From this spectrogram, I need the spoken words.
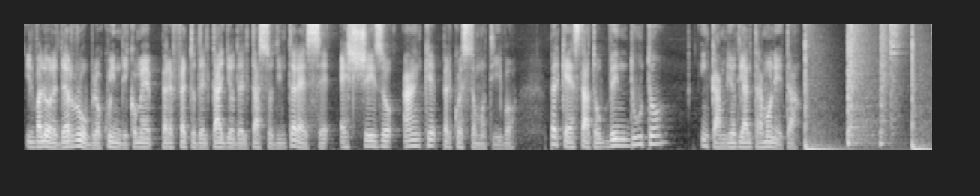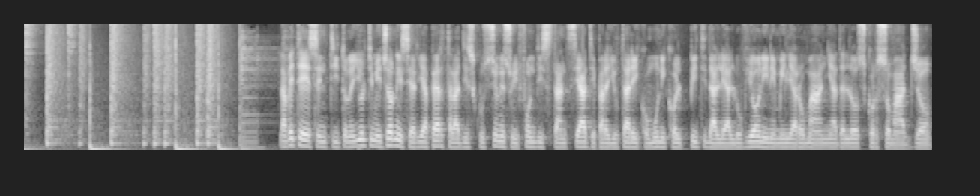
Il valore del rublo, quindi come per effetto del taglio del tasso di interesse, è sceso anche per questo motivo, perché è stato venduto in cambio di altra moneta. L'avete sentito, negli ultimi giorni si è riaperta la discussione sui fondi stanziati per aiutare i comuni colpiti dalle alluvioni in Emilia-Romagna dello scorso maggio.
